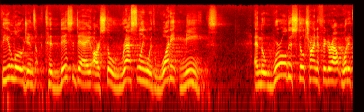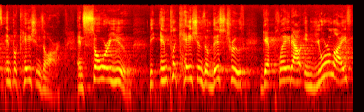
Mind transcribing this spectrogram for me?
Theologians to this day are still wrestling with what it means. And the world is still trying to figure out what its implications are. And so are you. The implications of this truth get played out in your life.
